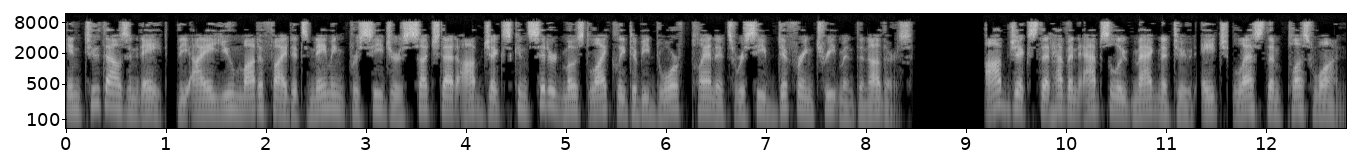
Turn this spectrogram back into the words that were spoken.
In 2008, the IAU modified its naming procedures such that objects considered most likely to be dwarf planets receive differing treatment than others. Objects that have an absolute magnitude h less than plus 1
